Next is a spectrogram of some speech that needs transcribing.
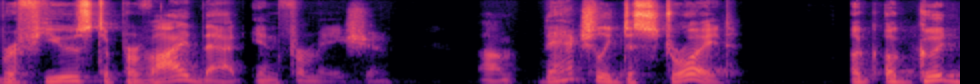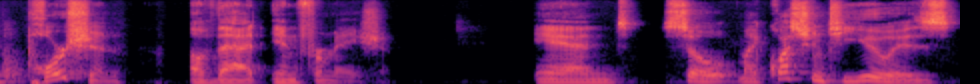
refuse to provide that information um, they actually destroyed a, a good portion of that information. And so my question to you is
